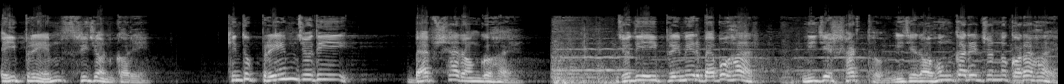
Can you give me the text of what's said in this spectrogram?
এই প্রেম সৃজন করে। কিন্তু প্রেম যদি ব্যবসার অঙ্গ হয়, যদি এই প্রেমের ব্যবহার নিজের স্বার্থ, নিজের অহংকারের জন্য করা হয়,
